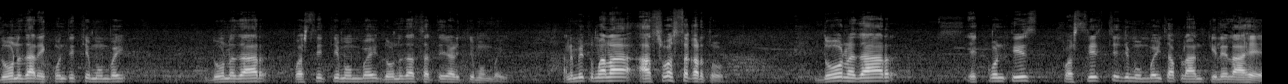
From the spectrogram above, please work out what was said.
दोन हजार एकोणतीसची मुंबई दोन हजार पस्तीसची मुंबई दोन हजार सत्तेचाळीसची मुंबई. आणि मी तुम्हाला आश्वस्त करतो दोन हजार एकोणतीस पस्तीसचे जे मुंबईचा प्लॅन केलेला आहे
